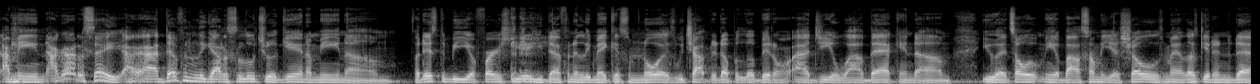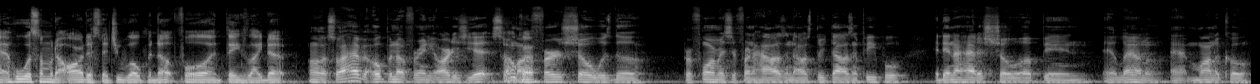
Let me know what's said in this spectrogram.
I mean, I gotta say, I, I definitely gotta salute you again. I mean, um, for this to be your first year, you definitely making some noise. We chopped it up a little bit on IG a while back, and um, you had told me about some of your shows, man. Let's get into that. Who are some of the artists that you've opened up for and things like that? Uh, so I haven't opened up for any artists yet. So my first show was the performance in front of house, and That was three thousand people, and then I had a show up in Atlanta at Monaco,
